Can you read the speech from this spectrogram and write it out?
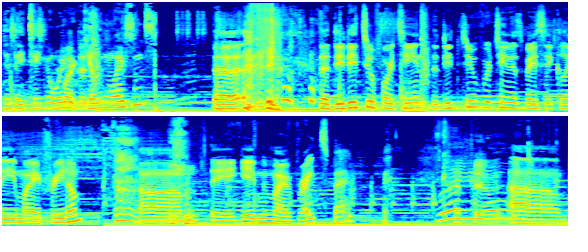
Did they take away What, your the- killing license? The the DD two fourteen the DD two fourteen is basically my freedom. Um, they gave me my rights back. Right. Um,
